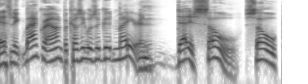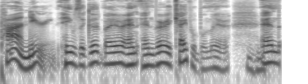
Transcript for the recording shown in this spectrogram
ethnic background, because he was a good mayor. And that is so, so pioneering. He was a good mayor and, and very capable mayor. Mm-hmm. And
